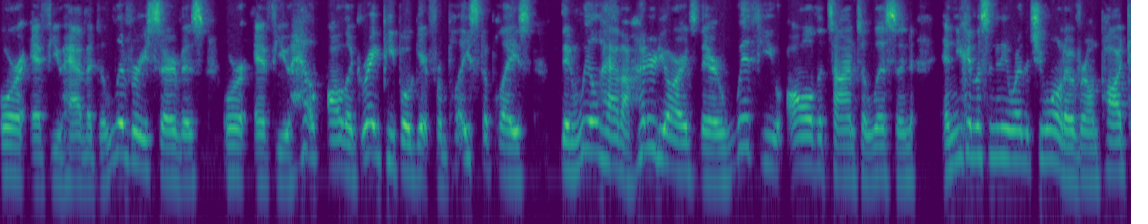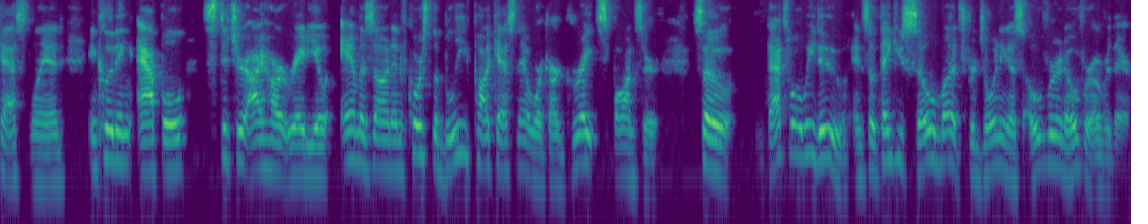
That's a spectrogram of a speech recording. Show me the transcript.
or if you have a delivery service, or if you help all the great people get from place to place, then we'll have 100 yards there with you all the time to listen. And you can listen anywhere that you want over on podcast land, including Apple, Stitcher, iHeartRadio, Amazon, and of course the Bleav Podcast Network, our great sponsor. So that's what we do. And so thank you so much for joining us over and over over there.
